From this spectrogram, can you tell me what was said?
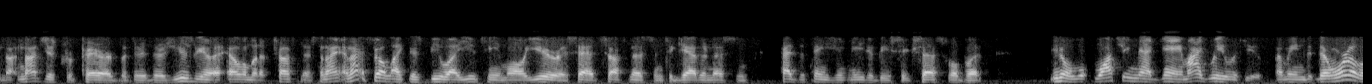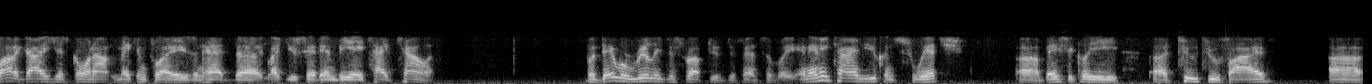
not, not just prepared, but there's usually an element of toughness. And I and I felt like this BYU team all year has had toughness and togetherness and had the things you need to be successful. But you know, watching that game, I agree with you. I mean, there weren't a lot of guys just going out and making plays and had, uh, like you said, NBA type talent. But they were really disruptive defensively. And anytime you can switch, uh, basically uh, two through five. Uh,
